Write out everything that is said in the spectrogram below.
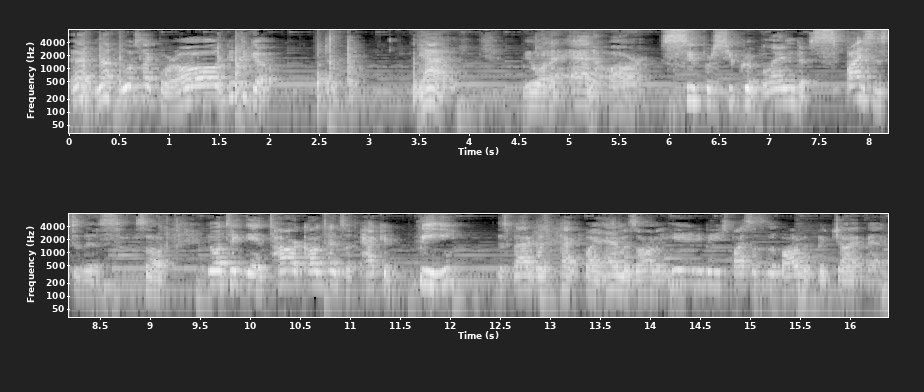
And no, looks like we're all good to go. Now, we want to add our super secret blend of spices to this. So, you want to take the entire contents of packet B. This bag was packed by Amazon, itty bitty spices in the bottom of a big giant bag.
